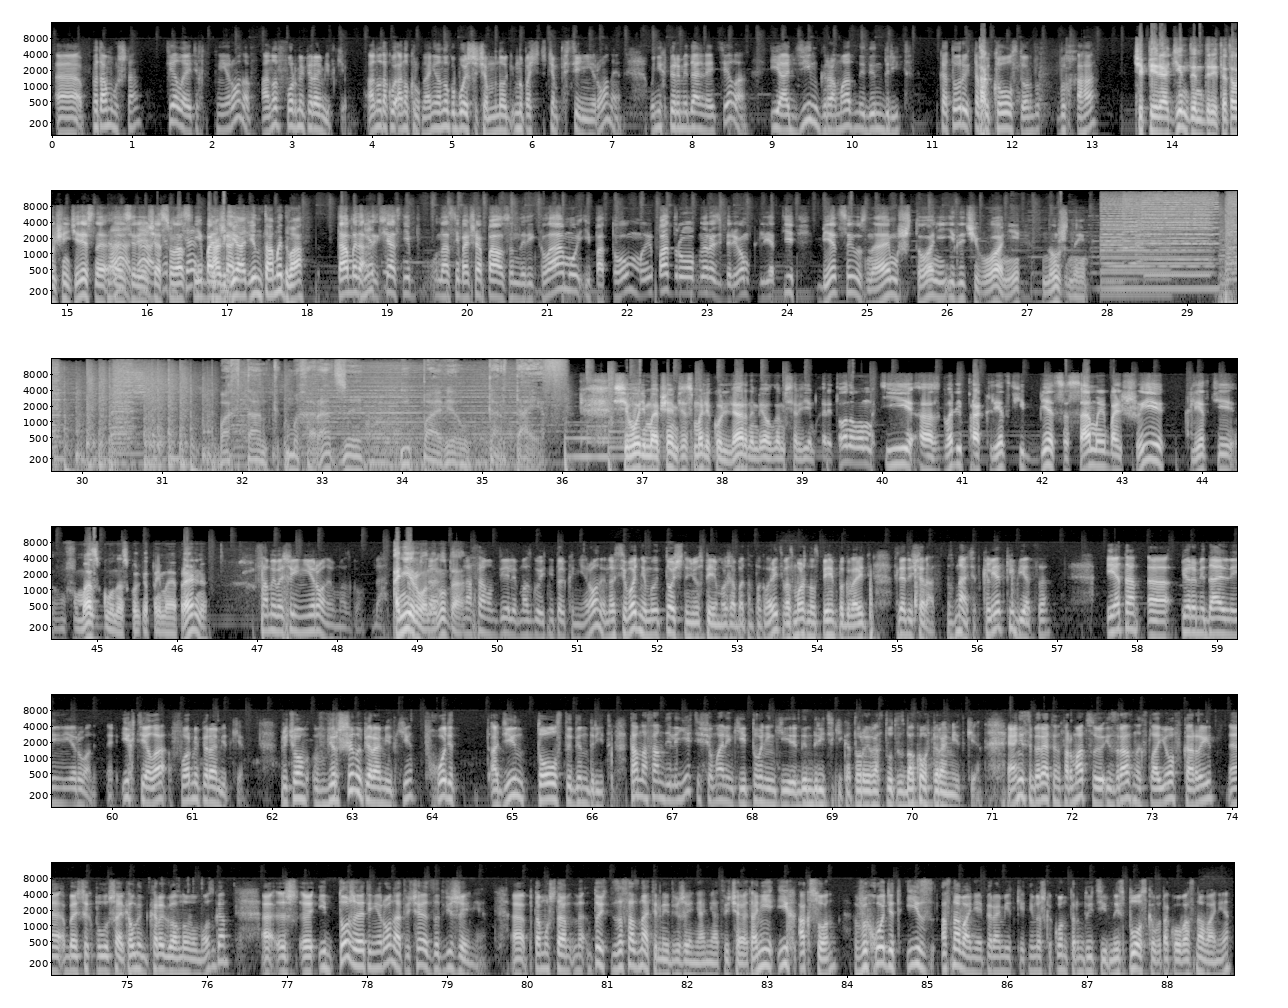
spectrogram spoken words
Потому что тело этих нейронов, оно в форме пирамидки. Оно такое, оно крупное, они намного больше, чем многие, ну почти, чем все нейроны. У них пирамидальное тело и один громадный дендрит, который такой так. толстый, он, ага. Теперь один дендрит. Это очень интересно, да, э, Сергей. Да, сейчас у нас сейчас... небольшая... А где один, там и два. Там и Нет. сейчас не, у нас небольшая пауза на рекламу, и потом мы подробно разберем клетки Беца и узнаем, что они и для чего они нужны. Вахтанг Махарадзе и Павел Картаев. Сегодня мы общаемся с молекулярным биологом Сергеем Харитоновым и э, говорили про клетки Бетса, самые большие клетки в мозгу, насколько я понимаю, правильно? Самые большие нейроны в мозгу, да. А нейроны, ну да. На самом деле в мозгу есть не только нейроны, но сегодня мы точно не успеем уже об этом поговорить. Возможно, успеем поговорить в следующий раз. Значит, клетки Бетса это э, пирамидальные нейроны. Их тело в форме пирамидки. Причем в вершину пирамидки входит один толстый дендрит. Там на самом деле есть еще маленькие тоненькие дендритики, которые растут из боков пирамидки. И они собирают информацию из разных слоев коры э, больших полушарий, коры, головного мозга. Э, э, и тоже эти нейроны отвечают за движение. Э, потому что, то есть за сознательные движения они отвечают. Они, их аксон выходит из основания пирамидки, это немножко контринтуитивно, из плоского такого основания.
